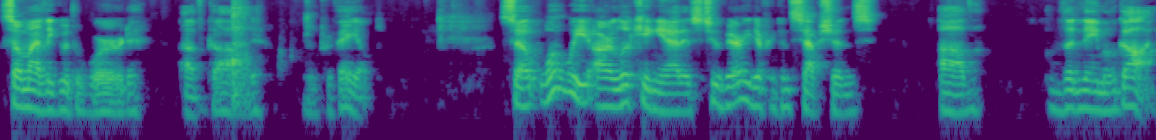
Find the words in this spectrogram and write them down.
So mightily grew the word of God and prevailed. So what we are looking at is two very different conceptions of the name of God.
